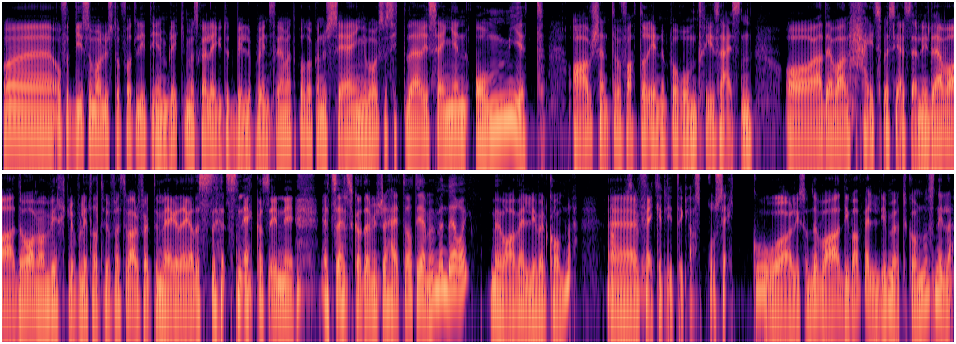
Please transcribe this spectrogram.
Og, eh, og for de som har lyst til å få et lite innblikk, vi skal legge ut et bilde på Instagram etterpå. Da kan du se Ingeborg som sitter der i sengen, omgitt av kjente forfatter inne på rom 316. Og ja, Det var en helt spesiell stemning. Det var, da var man virkelig på litteraturfestival. Følte meg og deg hadde sneket oss inn i et selskap der vi ikke helt hørte hjemme, men der òg. Vi var veldig velkomne. Eh, fikk et lite glass Prosecco, og liksom det var, de var veldig imøtekommende og snille.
